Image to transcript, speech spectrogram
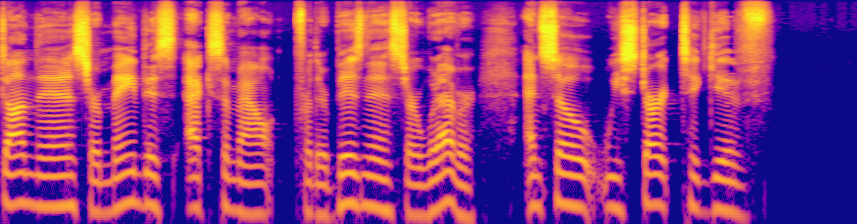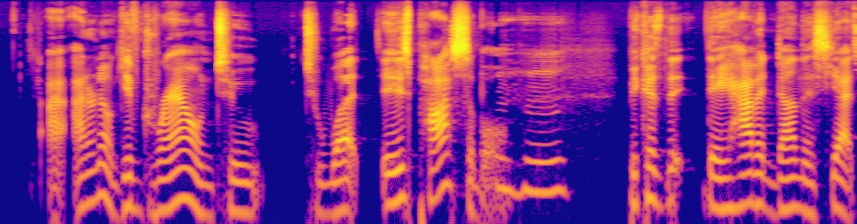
done this or made this X amount for their business or whatever. And so we start to give, I, I don't know, give ground to, to what is possible because they, they haven't done this yet.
